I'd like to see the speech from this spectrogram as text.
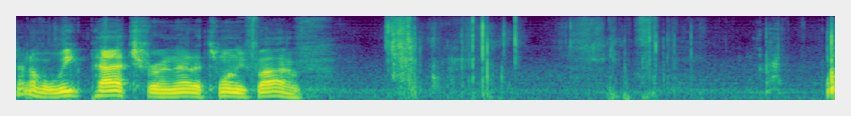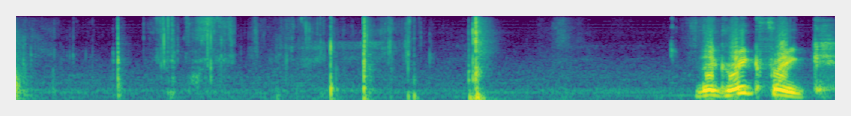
Kind of a weak patch for an out of 25. The Greek Freak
